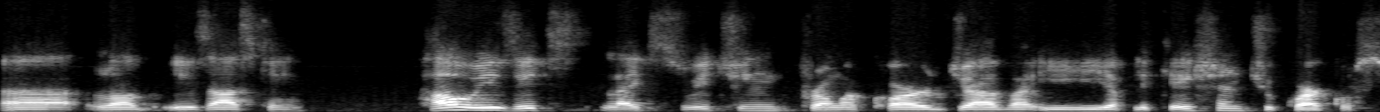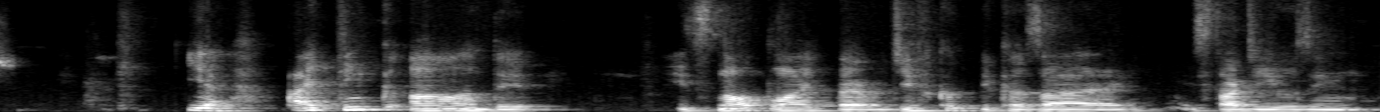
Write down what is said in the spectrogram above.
Uh, Lob is asking, how is it like switching from a core Java EE application to Quarkus? Yeah, I think uh, the it's not like very difficult because I started using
